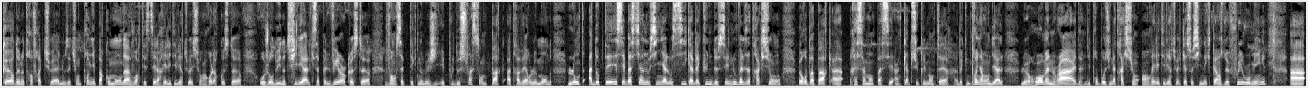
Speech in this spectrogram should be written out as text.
cœur de notre offre actuelle. Nous étions le premier parc au monde à avoir testé la réalité virtuelle sur un roller coaster. Aujourd'hui, notre filiale qui s'appelle VR Coaster vend cette technologie et plus de 60 parcs à travers le monde l'ont adopté. Sébastien nous signale aussi qu'avec une de ses nouvelles attractions, Europa Park a récemment passé un cap supplémentaire avec une première mondiale, le Roman Ride. Il propose une attraction en réalité virtuelle qui associe une expérience de free roaming à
